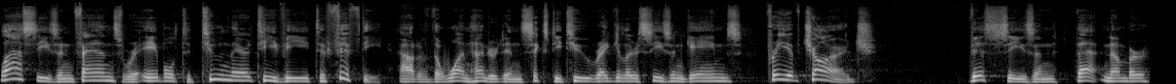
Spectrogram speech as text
Last season, fans were able to tune their TV to 50 out of the 162 regular season games free of charge. This season, that number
